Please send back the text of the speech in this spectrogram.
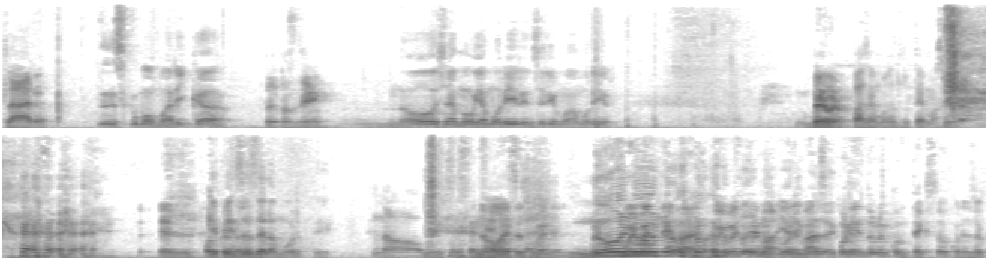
Claro. Entonces como marica, Pues, pues sí. no, o sea, me voy a morir, en serio me voy a morir. Bueno, bueno. pasemos a otro tema. El ¿Qué piensas de la muerte? No, No, eso es existencialista. buen, No, muy no, buen no. tema, muy buen tema. Y además poniéndolo en contexto con eso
